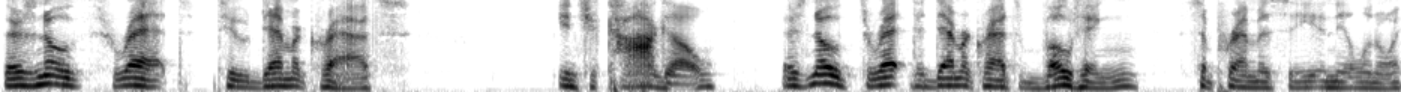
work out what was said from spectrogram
There's no threat to Democrats in Chicago. There's no threat to Democrats voting supremacy in Illinois.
